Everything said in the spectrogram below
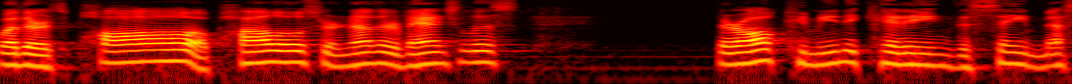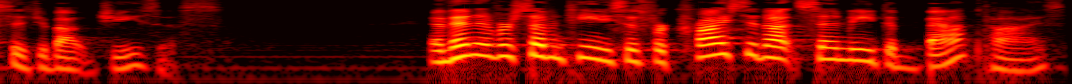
Whether it's Paul, Apollos, or another evangelist, they're all communicating the same message about Jesus. And then in verse 17, he says, For Christ did not send me to baptize,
